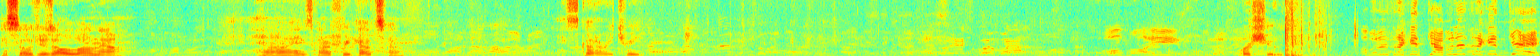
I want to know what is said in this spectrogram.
The soldier's all alone now. Uh, he's gonna freak out soon. He's gotta retreat. Or shoot. ابو الازرق اتكي ابو الازرق اتكي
